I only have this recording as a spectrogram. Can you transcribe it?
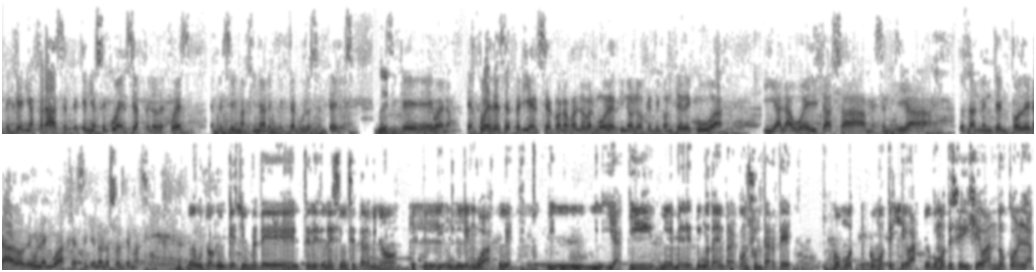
pequeñas frases, pequeñas secuencias, pero después empecé a imaginar espectáculos enteros. Así que, bueno, después de esa experiencia con Osvaldo Bermúdez vino lo que te conté de Cuba y a la vuelta ya me sentía totalmente empoderado de un lenguaje, así que no lo solté más. Me gustó que, siempre te, detenés en ese término, que es el, de lenguaje, y, aquí me, me, detengo también para consultarte cómo, cómo te llevaste o cómo te seguís llevando con la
